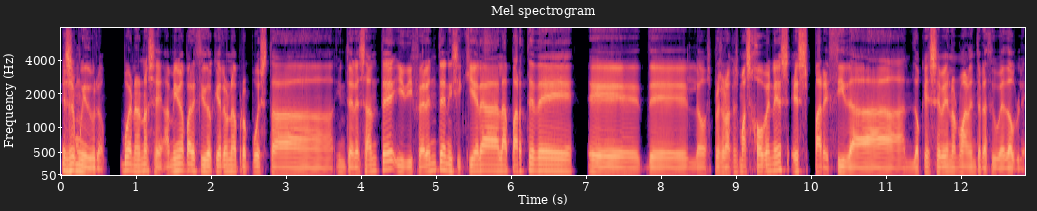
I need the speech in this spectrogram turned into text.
Eso es muy duro. Bueno, no sé, a mí me ha parecido que era una propuesta interesante y diferente. Ni siquiera la parte de, eh, de los personajes más jóvenes es parecida a lo que se ve normalmente en la CW.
